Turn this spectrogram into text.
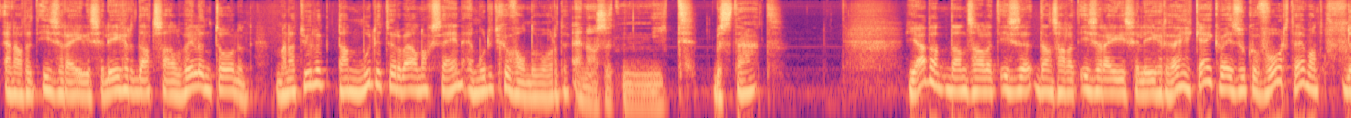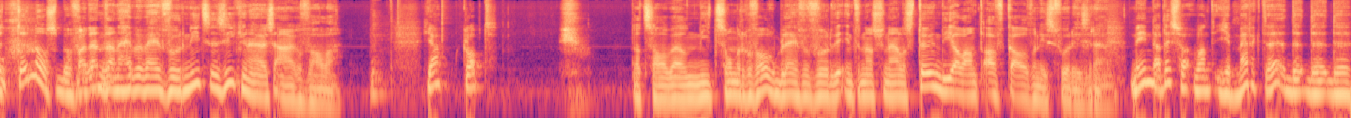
en dat het Israëlische leger dat zal willen tonen. Maar natuurlijk, dan moet het er wel nog zijn en moet het gevonden worden. En als het niet bestaat? Ja, dan, dan, zal het, dan zal het Israëlische leger zeggen: kijk, wij zoeken voort. Hè, want de tunnels bijvoorbeeld. Maar dan, dan hebben wij voor niets een ziekenhuis aangevallen. Ja, klopt. Dat zal wel niet zonder gevolg blijven voor de internationale steun die al aan het afkalven is voor Israël. Nee, dat is wat, want je merkt, hè, de, de, de,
